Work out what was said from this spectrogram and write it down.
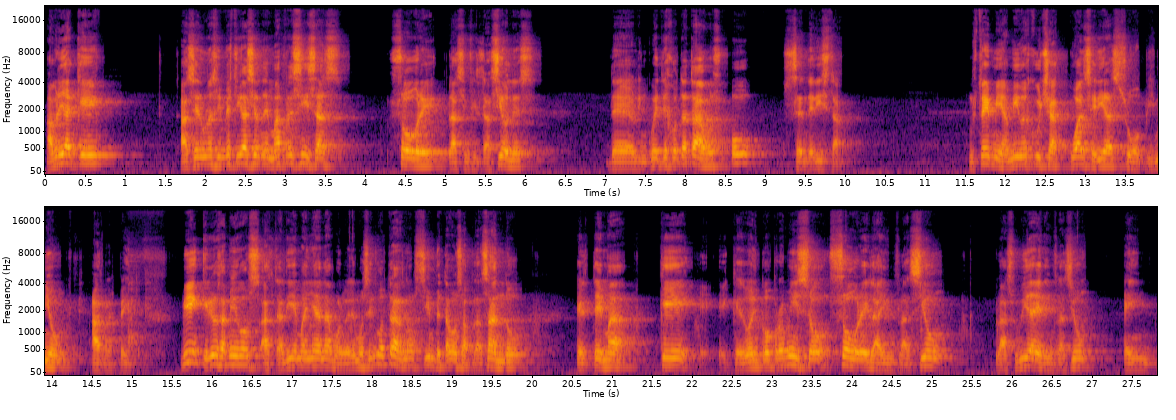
Habría que hacer unas investigaciones más precisas sobre las infiltraciones de delincuentes contratados o senderista. Usted, mi amigo, escucha cuál sería su opinión al respecto. Bien, queridos amigos, hasta el día de mañana volveremos a encontrarnos. Siempre estamos aplazando el tema que eh, quedó en compromiso sobre la inflación, la subida de la inflación en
